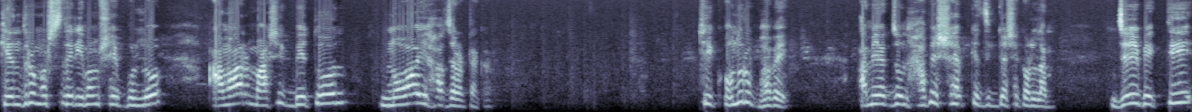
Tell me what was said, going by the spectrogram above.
কেন্দ্র মসজিদের ইমাম সাহেব বলল, আমার মাসিক বেতন নয় হাজার টাকা। ঠিক অনুরূপভাবে আমি একজন হাফেজ সাহেবকে জিজ্ঞাসা করলাম যে ব্যক্তি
